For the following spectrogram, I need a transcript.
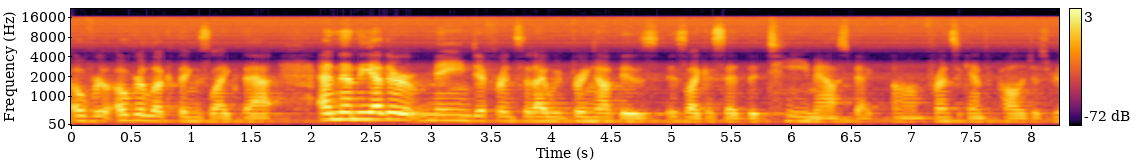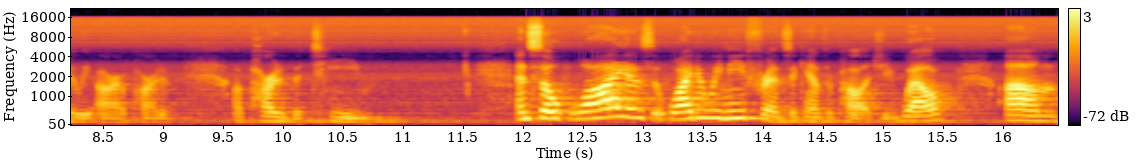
over, overlook things like that. And then the other main difference that I would bring up is, is like I said, the team aspect. Um, forensic anthropologists really are a part of, a part of the team. And so why, is, why do we need forensic anthropology? Well, um,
